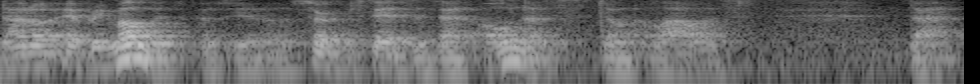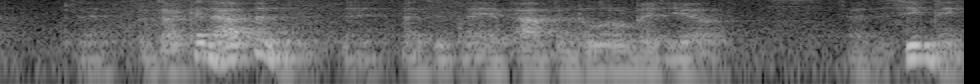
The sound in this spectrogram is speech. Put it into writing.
Not every moment, because you know circumstances that own us don't allow us that. But that can happen, as it may have happened a little bit here uh, this evening,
